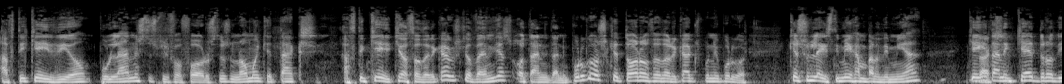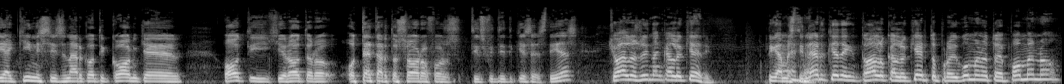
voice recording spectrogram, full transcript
Αυτοί και οι δύο πουλάνε στους ψηφοφόρους τους νόμο και τάξη. Αυτοί και, και ο Θοδωρικάκος και ο Δένδιας, όταν ήταν υπουργός, και τώρα ο Θοδωρικάκος που είναι υπουργός. Και σου λέει: Στη μία είχαμε πανδημία και Εντάξει. ήταν κέντρο διακίνησης ναρκωτικών και ό,τι χειρότερο, ο τέταρτος όροφος της φοιτητικής αιστείας. Και ο άλλος ήταν καλοκαίρι. Πήγαμε στην ΕΡΤ και το άλλο καλοκαίρι, το προηγούμενο, το επόμενο.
